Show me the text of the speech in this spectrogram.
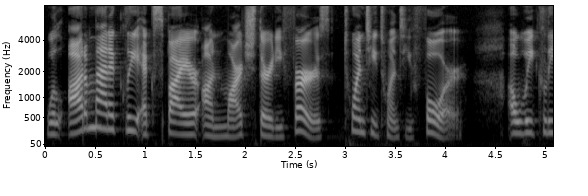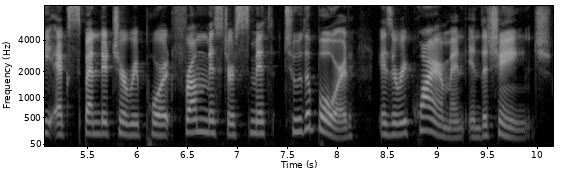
will automatically expire on March 31st, 2024. A weekly expenditure report from Mr. Smith to the board is a requirement in the change.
